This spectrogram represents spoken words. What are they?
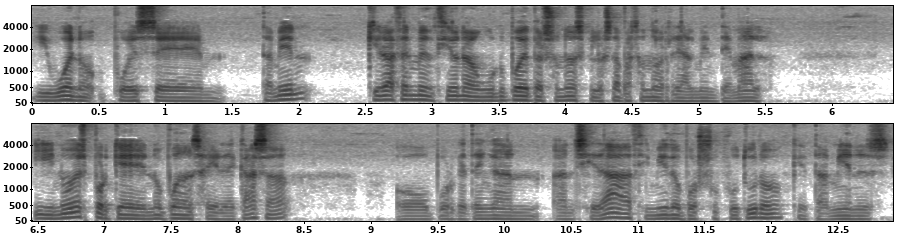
Y bueno, pues eh, también quiero hacer mención a un grupo de personas que lo está pasando realmente mal. Y no es porque no puedan salir de casa o porque tengan ansiedad y miedo por su futuro, que también es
